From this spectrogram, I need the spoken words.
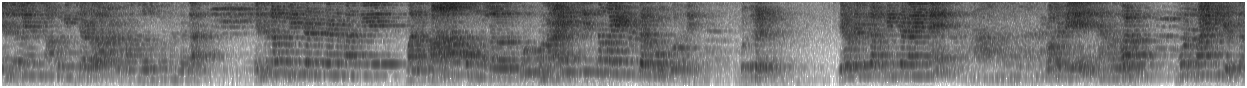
ఎందుకు అప్పగించాడో అక్కడ మనం చదువుకున్నాం కదా. ఎందుకు అప్పగించాడు అంటే మనకి మన పాపములకు ప్రాయశ్చిత్తమైనటకు ఒకటి గుర్తుపెట్టు దేవుడు ఎందుకు అప్పగించాడు ఆయన్నే? ఒకటి నెంబర్ వన్ మూడు పాయింట్లు చెప్తా.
